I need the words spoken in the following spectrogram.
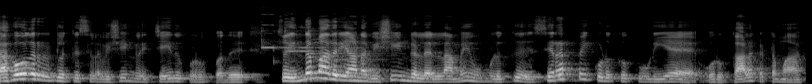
சகோதரர்களுக்கு சில விஷயங்களை செய்து கொடுப்பது. ஸோ இந்த மாதிரியான விஷயங்கள் எல்லாமே உங்களுக்கு சிறப்பை கொடுக்கக்கூடிய ஒரு காலகட்டமாக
